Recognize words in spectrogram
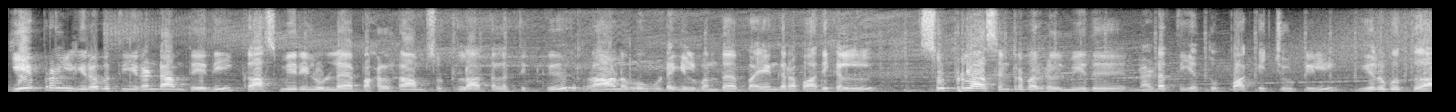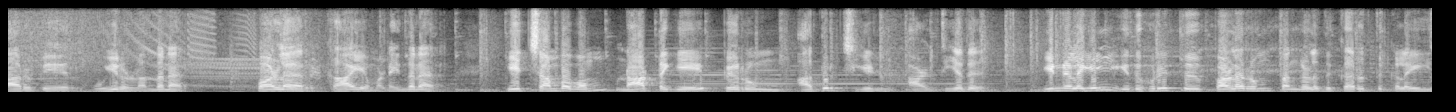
ஏப்ரல் இருபத்தி இரண்டாம் தேதி காஷ்மீரில் உள்ள பகல்காம் சுற்றுலா தலத்திற்கு ராணுவ உடையில் வந்த பயங்கரவாதிகள் சுற்றுலா சென்றவர்கள் மீது நடத்திய துப்பாக்கிச் சூட்டில் இருபத்தி ஆறு பேர் உயிரிழந்தனர். பலர் காயமடைந்தனர். இச்சம்பவம் நாட்டையே பெரும் அதிர்ச்சியில் ஆழ்த்தியது. இந்நிலையில் இது குறித்து பலரும் தங்களது கருத்துக்களை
